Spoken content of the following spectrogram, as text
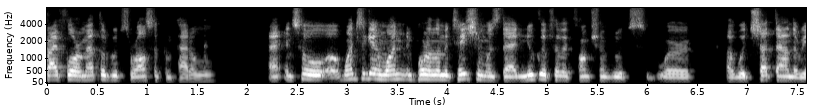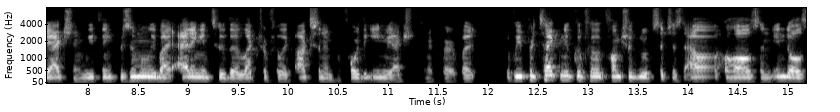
Trifluoromethyl groups were also compatible. and so, uh, once again, one important limitation was that nucleophilic functional groups were uh, would shut down the reaction. We think presumably by adding into the electrophilic oxidant before the ene reaction can occur. But if we protect nucleophilic functional groups such as alcohols and indoles,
